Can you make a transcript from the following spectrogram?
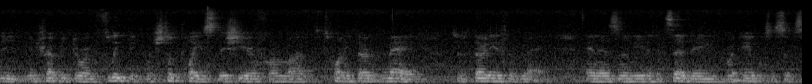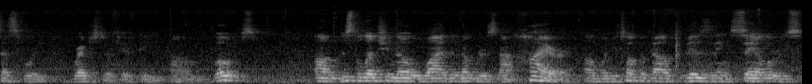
the Intrepid during Fleet Week, which took place this year from uh, the 23rd of May to the 30th of May. And as Anita had said, they were able to successfully register 50 um, voters. Um, just to let you know why the number is not higher, um, when you talk about visiting sailors,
